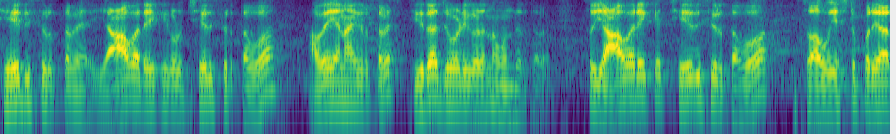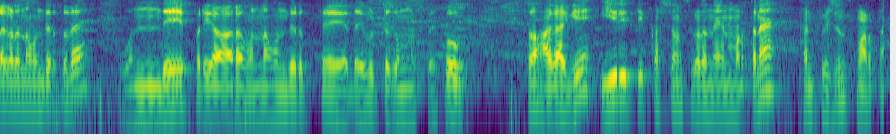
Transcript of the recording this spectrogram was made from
ಛೇದಿಸಿರುತ್ತವೆ. ಯಾವ ರೇಖೆಗಳು ಛೇದಿಸಿರ್ತವೋ ಅವೇ ಏನಾಗಿರ್ತವೆ? ಸ್ಥಿರ ಜೋಡಿಗಳನ್ನು ಹೊಂದಿರ್ತವೆ. ಸೊ ಯಾವ ರೇಖೆ ಛೇದಿಸಿರ್ತವೋ ಸೊ ಅವು ಎಷ್ಟು ಪರಿಹಾರಗಳನ್ನು ಹೊಂದಿರ್ತದೆ? ಒಂದೇ ಪರಿಹಾರವನ್ನು ಹೊಂದಿರುತ್ತೆ. ದಯವಿಟ್ಟು ಗಮನಿಸಬೇಕು. ಸೊ ಹಾಗಾಗಿ ಈ ರೀತಿ ಕ್ವಶನ್ಸ್ಗಳನ್ನು ಏನು ಮಾಡ್ತಾನೆ? ಕನ್ಫ್ಯೂಷನ್ಸ್ ಮಾಡ್ತಾನೆ.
